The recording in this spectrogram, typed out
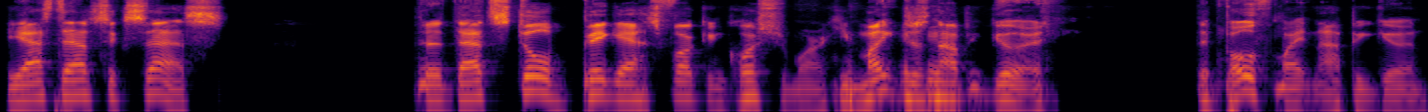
He has to have success. That- That's still a big ass fucking question mark. He might just not be good. They both might not be good.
